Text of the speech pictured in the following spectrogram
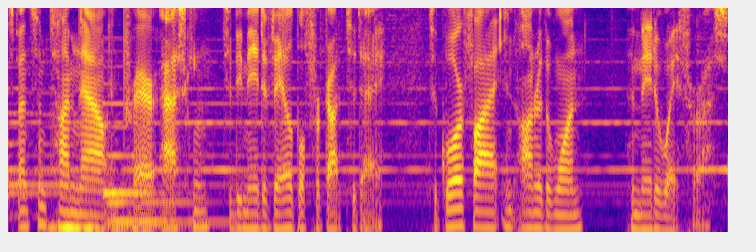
Spend some time now in prayer asking to be made available for God today to glorify and honor the one who made a way for us.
